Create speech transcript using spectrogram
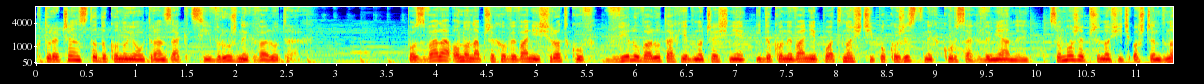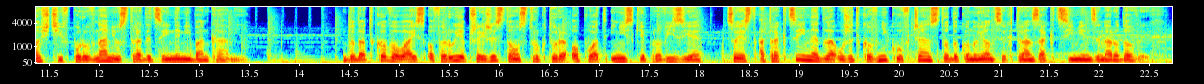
które często dokonują transakcji w różnych walutach. Pozwala ono na przechowywanie środków w wielu walutach jednocześnie i dokonywanie płatności po korzystnych kursach wymiany, co może przynosić oszczędności w porównaniu z tradycyjnymi bankami. Dodatkowo WISE oferuje przejrzystą strukturę opłat i niskie prowizje, co jest atrakcyjne dla użytkowników często dokonujących transakcji międzynarodowych.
